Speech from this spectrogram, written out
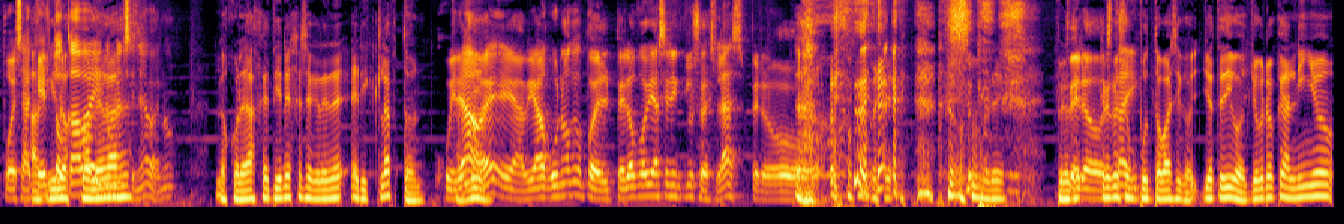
Pues aquel Aquí tocaba y no me enseñaba, ¿no? Los colegas que tienes que se creen Eric Clapton. Cuidado, También. eh. Había alguno que por el pelo podía ser incluso slash, pero. Hombre, hombre. Pero, que- creo que es ahí. un punto básico. Yo te digo, yo creo que al niño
